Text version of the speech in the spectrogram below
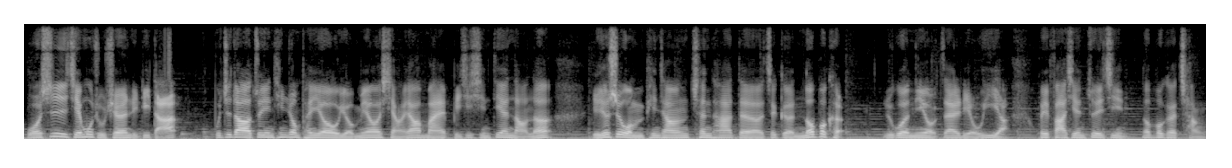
我是节目主持人李立达。不知道最近听众朋友有没有想要买笔记型电脑呢？也就是我们平常称它的这个 notebook。如果你有在留意啊，会发现最近 notebook 厂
